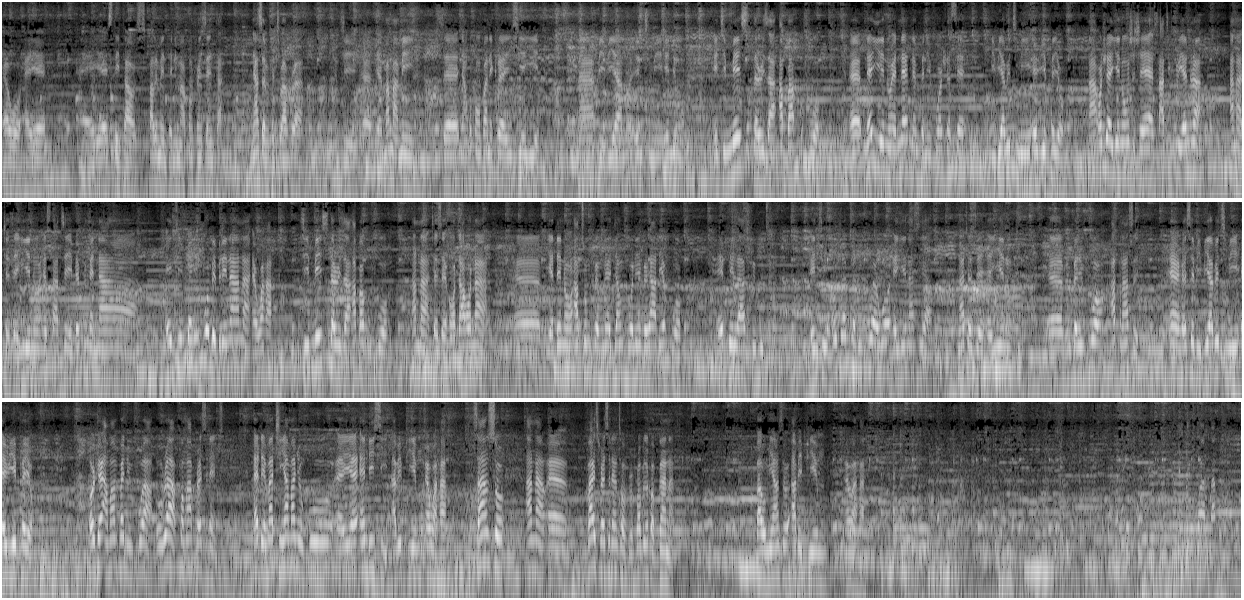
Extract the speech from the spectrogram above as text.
ɛwɔ ɛyɛ ɛyɛ state house parliament anim a conference center nyɛ asɛm ketewa koraa nti yɛma maame sɛ nyankopɔn fa ne kra nsie yie na biribia no ɛntumi ɛni mu. Nti miss teresa aba kofoɔ na ayie no ɛnɛ na mpanimfoɔ hwɛ sɛ biribia bɛtumi awie pɛyɔ na ɔhwɛ yie no ho hyehyɛ starte firi ɛnora. Ana kyerɛ sɛ yie no ɛstarte bɛpem naa ɛnti mpanimfoɔ bebree naa na ɛwɔ ha. Nti miss teresa aba kofoɔ ana kyerɛ sɛ ɔda hɔ no a yɛde no ato mpam na agyamfoɔ ne bɛhwɛ adeɛfoɔ ɛpɛ last tribute no. Nti wohwɛ mpanimfoɔ ɛwɔ ayie no ase a na kyerɛ sɛ ayie no mpanimfoɔ atena ase. Ɛrehwɛ sɛ biribia bɛtumi awie pɛyɔ wohwɛ ama mpanimfoɔ a owura former president ɛde makyi amanyɔkuo ɛyɛ ndc abɛpie mu ɛwɔ ha. Saa nso ana vice president of republic of ghana baomia nso abɛpie mu ɛwɔ ha. Thank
